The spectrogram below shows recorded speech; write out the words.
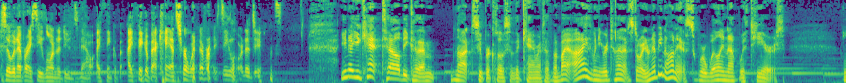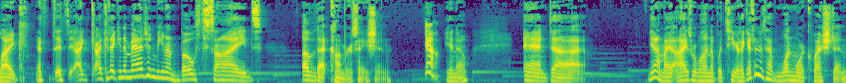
So whenever I see Lorna Doones now, I think about, I think about cancer whenever I see Lorna Doones. You know, you can't tell because I'm not super close to the camera stuff, but my eyes, when you were telling that story, I'm being honest, were welling up with tears. Like, it's, it's I, I, cause I can imagine being on both sides of that conversation, Yeah. you know? And, uh, yeah, my eyes were welling up with tears. I guess I just have one more question,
